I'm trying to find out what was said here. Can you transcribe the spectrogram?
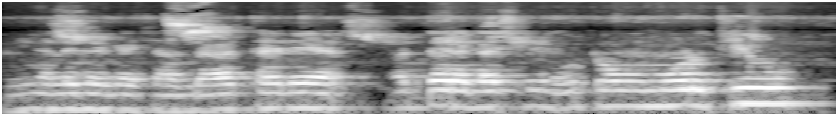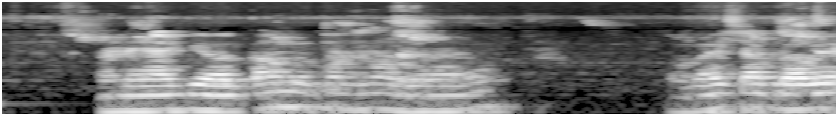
એના લીધે ગાઈસ આપણે અત્યારે અત્યારે ગાઈસ ઉઠવું મોડું થયું. અને આજે કામ પણ ન જવાનું તો ગાઈસ આપણે હવે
